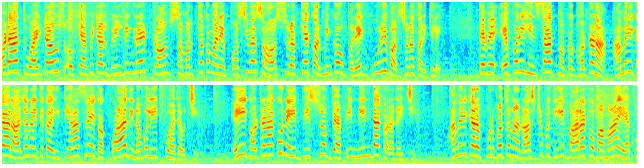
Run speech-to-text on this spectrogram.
हडात व्हाइट हाउस ओ बिल्डिंग रे ट्रम्प समर्थक माने सुरक्षाकर्मी को सुरक्षाकर्मीको गोली गुलिबर्षण गरि ତେବେ ଏପରି ହିଂସାତ୍ମକ ଘଟଣା ଆମେରିକା ରାଜନୈତିକ ଇତିହାସରେ ଏକ କଳା ଦିନ ବୋଲି କୁହାଯାଉଛି ଏହି ଘଟଣାକୁ ନେଇ ବିଶ୍ୱବ୍ୟାପୀ ନିନ୍ଦା କରାଯାଇଛି ଆମେରିକାର ପୂର୍ବତନ ରାଷ୍ଟ୍ରପତି ବାରାକ ଓବାମା ଏହାକୁ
